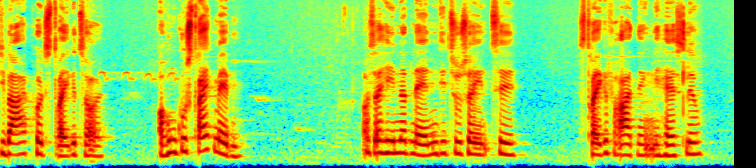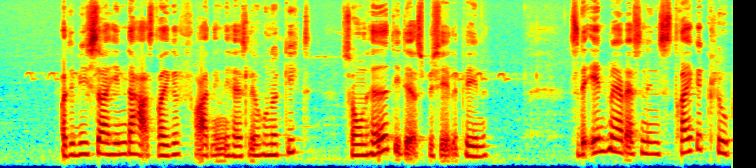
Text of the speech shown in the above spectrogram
de var på et strikketøj. Og hun kunne strikke med dem. Og så hende og den anden, de tog så ind til strikkeforretningen i Haslev. Og det viste sig, at hende, der har strikkeforretningen i Haslev, hun har gigt. Så hun havde de der specielle pinde. Så det endte med at være sådan en strikkeklub.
